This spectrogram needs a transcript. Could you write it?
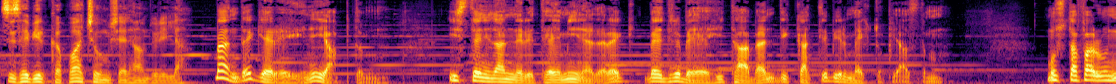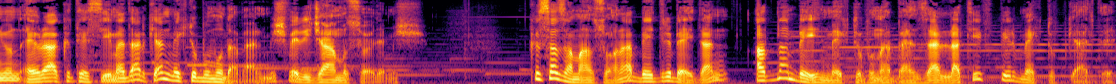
Size bir kapı açılmış elhamdülillah. Ben de gereğini yaptım. İstenilenleri temin ederek Bedri Bey'e hitaben dikkatli bir mektup yazdım. Mustafa Runyun evrakı teslim ederken mektubumu da vermiş ve ricamı söylemiş. Kısa zaman sonra Bedri Bey'den Adnan Bey'in mektubuna benzer latif bir mektup geldi.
